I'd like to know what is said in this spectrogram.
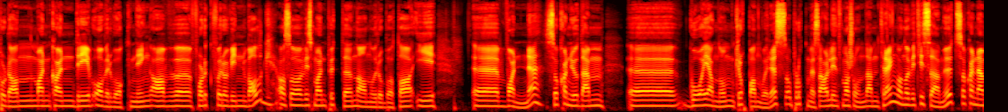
hvordan man kan drive overvåkning av øh, folk for å vinne valg. Altså, hvis man putter nanoroboter i eh, vannet, så kan jo dem eh, gå gjennom kroppene våre og plukke med seg all informasjonen de trenger. Og når vi tisser dem ut, så kan de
